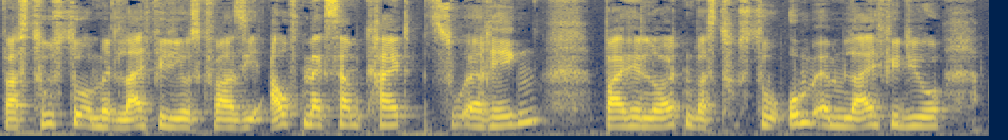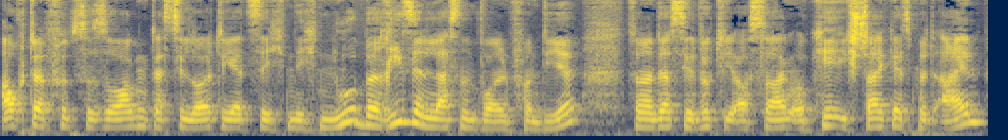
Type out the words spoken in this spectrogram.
was tust du, um mit Live-Videos quasi Aufmerksamkeit zu erregen bei den Leuten, was tust du, um im Live-Video auch dafür zu sorgen, dass die Leute jetzt sich nicht nur berieseln lassen wollen von dir, sondern dass sie wirklich auch sagen, okay, ich steige jetzt mit ein,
